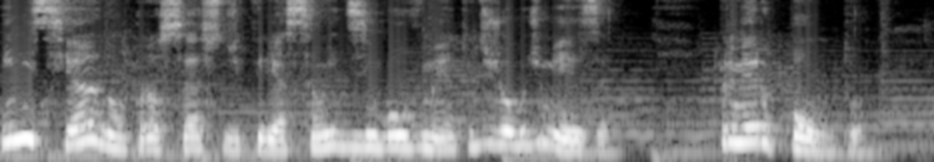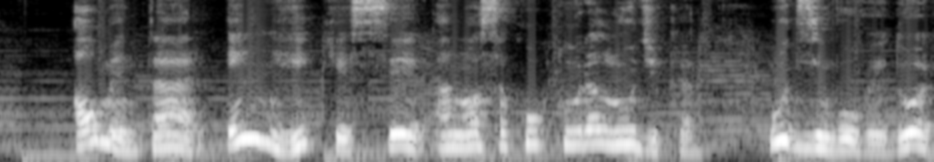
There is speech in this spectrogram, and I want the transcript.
iniciando um processo de criação e desenvolvimento de jogo de mesa. Primeiro ponto: aumentar, enriquecer a nossa cultura lúdica. O desenvolvedor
